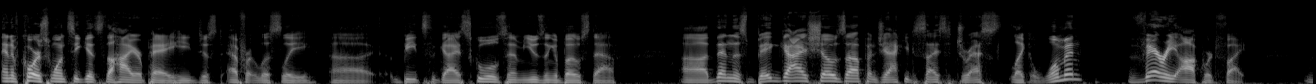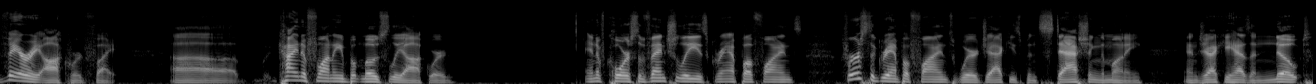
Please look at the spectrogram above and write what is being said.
and of course, once he gets the higher pay, he just effortlessly uh, beats the guy, schools him using a bow staff. Uh, then this big guy shows up, and Jackie decides to dress like a woman. Very awkward fight. Very awkward fight. Uh, kind of funny, but mostly awkward. And of course, eventually, his grandpa finds. First, the grandpa finds where Jackie's been stashing the money, and Jackie has a note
